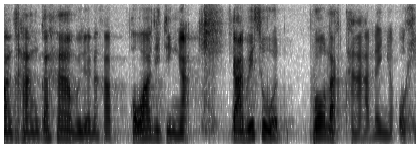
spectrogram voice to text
บางครั้งก็ห้ามไว้ด้วยนะครับ เพราะว่าจริงๆอะการพิสูจน์พวกหลักฐานอะไรเงี้ยโอเค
